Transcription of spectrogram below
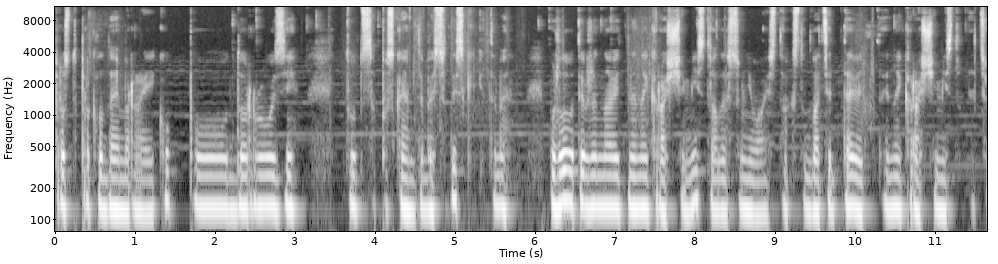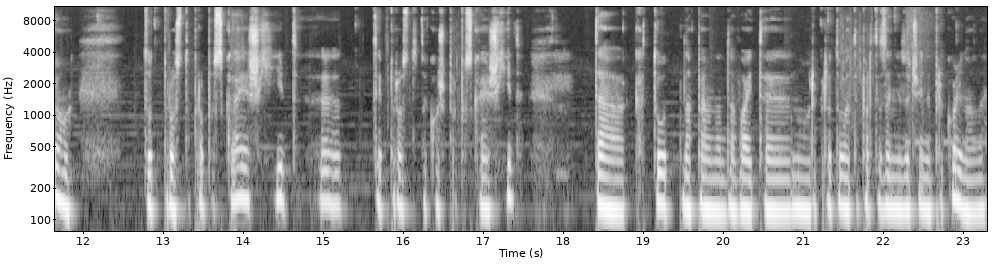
просто прокладаємо рейку по дорозі. Тут запускаємо тебе сюди, скільки тебе. Можливо, ти вже навіть не найкраще місто, але сумніваюсь. Так, 129 це найкраще місто для цього. Тут просто пропускаєш хід. е, Ти просто також пропускаєш хід. Так, тут, напевно, давайте ну, рекрутувати партизанів, звичайно, прикольно, але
